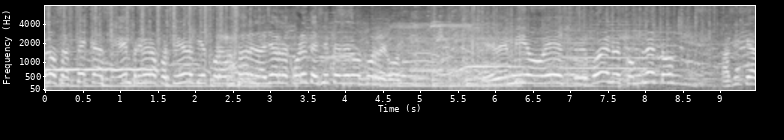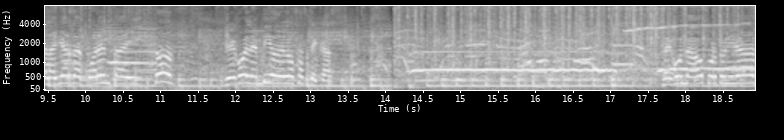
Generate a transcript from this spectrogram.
los aztecas en primera oportunidad, 10 por avanzar en la yarda 47 de los borregos. El envío es eh, bueno, es completo, así que a la yarda 42 llegó el envío de los aztecas. Segunda oportunidad.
